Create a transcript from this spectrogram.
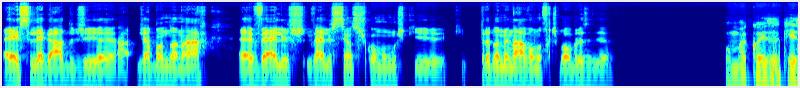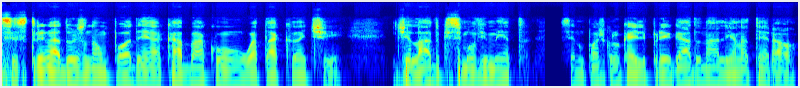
é esse legado de, de abandonar é, velhos, velhos sensos comuns que, que predominavam no futebol brasileiro. Uma coisa que esses treinadores não podem é acabar com o atacante de lado que se movimenta. Você não pode colocar ele pregado na linha lateral.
